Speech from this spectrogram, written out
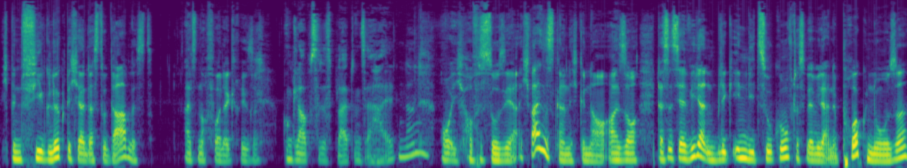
Ich bin viel glücklicher, dass du da bist, als noch vor der Krise. Und glaubst du, das bleibt uns erhalten dann? Oh, ich hoffe es so sehr. Ich weiß es gar nicht genau. Also, das ist ja wieder ein Blick in die Zukunft, das wäre wieder eine Prognose.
